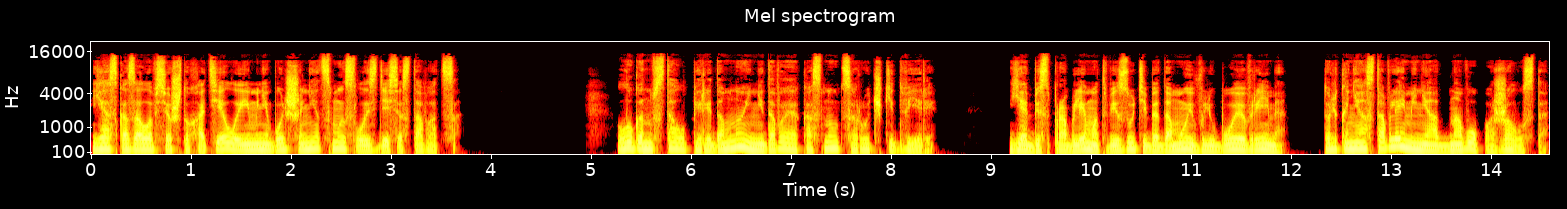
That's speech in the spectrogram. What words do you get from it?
Я сказала все, что хотела, и мне больше нет смысла здесь оставаться». Логан встал передо мной, не давая коснуться ручки двери. Я без проблем отвезу тебя домой в любое время. Только не оставляй меня одного, пожалуйста.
